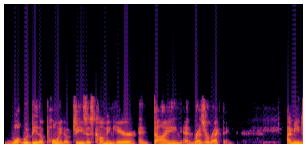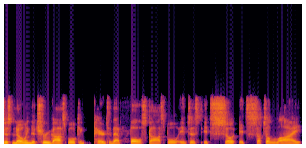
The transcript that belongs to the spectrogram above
what would be the point of Jesus coming here and dying and resurrecting? I mean, just knowing the true gospel compared to that false gospel, it just it's so it's such a lie.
